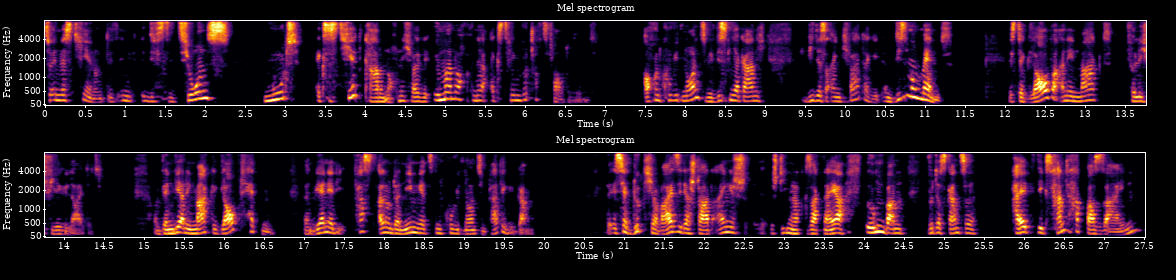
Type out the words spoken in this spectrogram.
zu investieren und Investitionsmut existiert gerade noch nicht, weil wir immer noch in einer extremen Wirtschaftsflaute sind. Auch in Covid-19. Wir wissen ja gar nicht, wie das eigentlich weitergeht. In diesem Moment ist der Glaube an den Markt völlig fehlgeleitet. Und wenn wir an den Markt geglaubt hätten, dann wären ja die, fast alle Unternehmen jetzt in Covid-19 platte gegangen. Da ist ja glücklicherweise der Staat eingestiegen und hat gesagt, naja, irgendwann wird das Ganze halbwegs handhabbar sein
